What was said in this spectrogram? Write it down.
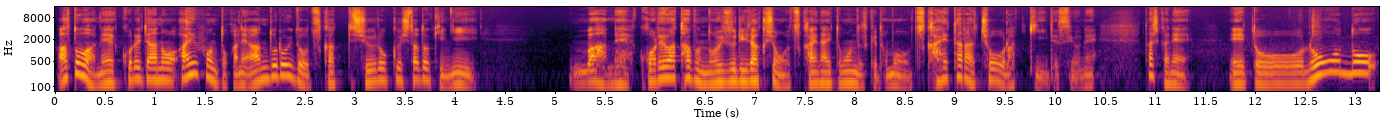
あとはねこれであの iPhone とかね Android を使って収録した時にまあねこれは多分ノイズリダクションを使えないと思うんですけども使えたら超ラッキーですよね。確かねえっ、ー、と RODE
